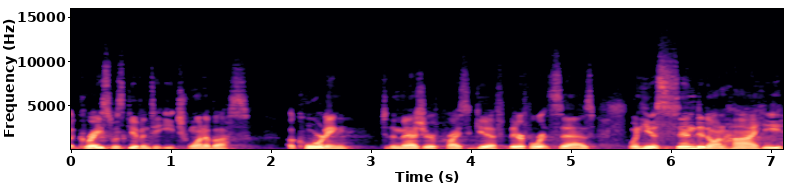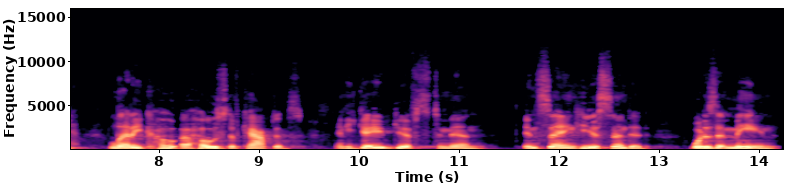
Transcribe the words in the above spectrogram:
But grace was given to each one of us according to the measure of Christ's gift. Therefore, it says, When he ascended on high, he led a, co- a host of captives, and he gave gifts to men. In saying he ascended, what does it mean?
